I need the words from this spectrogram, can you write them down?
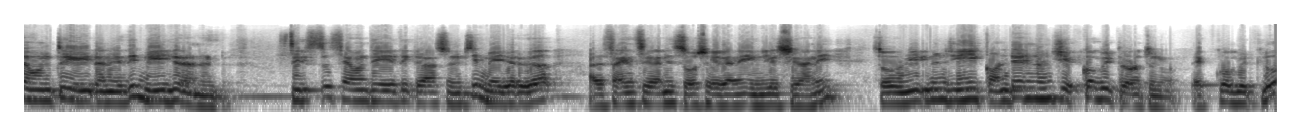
సెవెంత్ ఎయిత్ అనేది మేజర్ అన్నట్టు. సిక్స్త్ సెవెంత్ ఎయిత్ క్లాస్ నుంచి మేజర్గా అది సైన్స్ కానీ సోషల్ కానీ ఇంగ్లీష్ కానీ సో వీటి నుంచి ఈ కంటెంట్ నుంచి ఎక్కువ బిట్లు అడుగుతున్నారు ఎక్కువ బిట్లు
